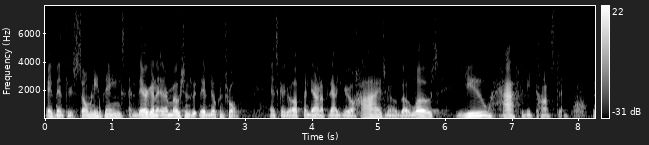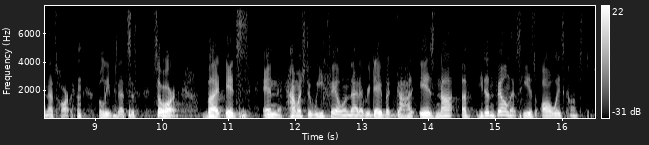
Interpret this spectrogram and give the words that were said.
They've been through so many things, and they're going to, their emotions, they have no control. And it's going to go up and down, up and down. You're going to go highs, you're going to go lows. You have to be constant. And that's hard. Believe me, that's so hard. But it's, and how much do we fail in that every day? But God is not, a, He doesn't fail in this. He is always constant.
